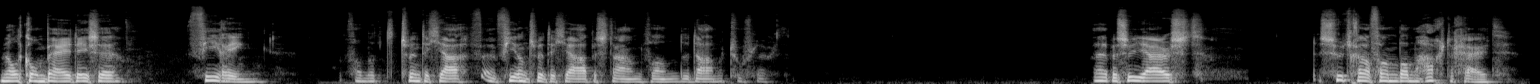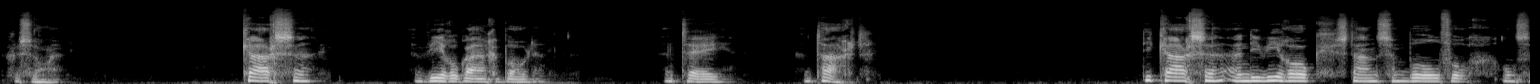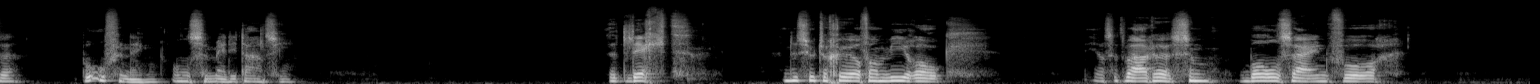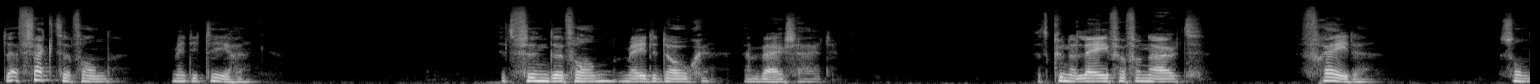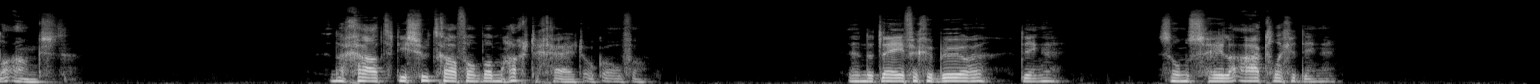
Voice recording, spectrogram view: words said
Welkom bij deze viering van het 20 jaar, 24 eh, jaar bestaan van de Dame Toevlucht. We hebben zojuist de Sutra van Barmhartigheid gezongen. Kaarsen en wierook aangeboden, en thee en taart. Die kaarsen en die wierook staan symbool voor onze beoefening, onze meditatie. Het licht en de zoete geur van wierook, die als het ware symbool zijn voor de effecten van mediteren. Het vinden van mededogen en wijsheid het kunnen leven vanuit vrede, zonder angst. En daar gaat die sutra van barmhartigheid ook over. In het leven gebeuren dingen, soms hele akelige dingen.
